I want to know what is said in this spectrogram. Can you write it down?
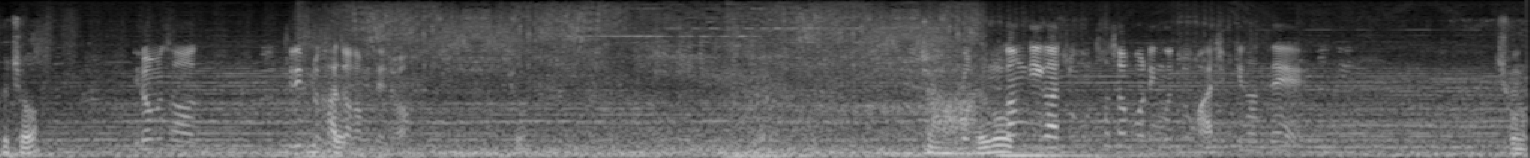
그렇죠. 이러면서 트리플 가져가면 되죠. 자, 물론 이거, 공간기가 조금 터져버린 건 조금 아쉽긴 한데, 좀.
